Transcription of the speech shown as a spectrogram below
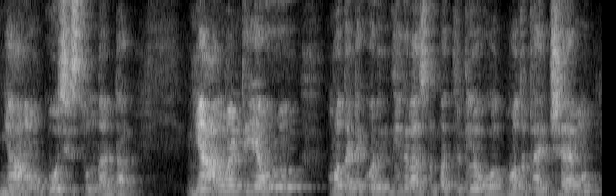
జ్ఞానం ఘోషిస్తుందంట. జ్ఞానం అంటే ఎవరు? మొదటి కొరింతలకు రాసిన పత్రికలో మొదట ఇచ్చాము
